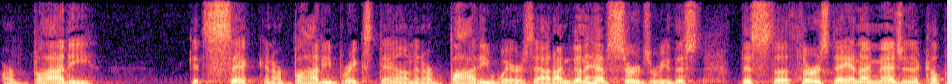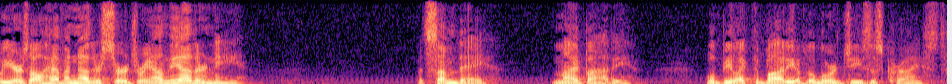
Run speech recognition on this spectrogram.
our body gets sick and our body breaks down and our body wears out. I'm going to have surgery this, this uh, Thursday, and I imagine in a couple years I'll have another surgery on the other knee. But someday, my body will be like the body of the Lord Jesus Christ.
